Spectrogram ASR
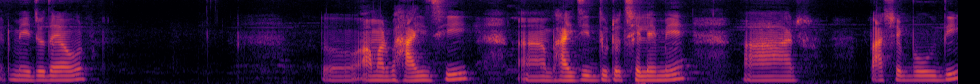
এটা মেজো দেওর তো আমার ভাইজি ভাইজির দুটো ছেলে মেয়ে আর পাশে বৌদি।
